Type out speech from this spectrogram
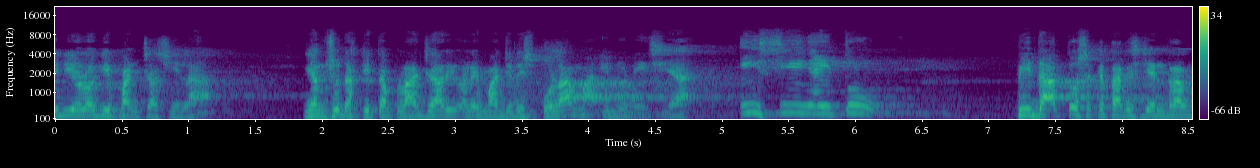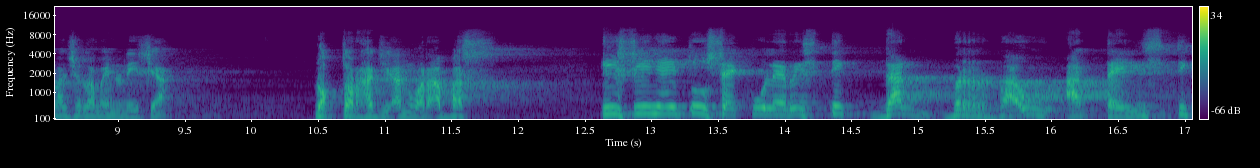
ideologi Pancasila yang sudah kita pelajari oleh Majelis Ulama Indonesia. Isinya itu pidato Sekretaris Jenderal Majelis Ulama Indonesia, Dr. Haji Anwar Abbas. Isinya itu sekuleristik dan berbau ateistik.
